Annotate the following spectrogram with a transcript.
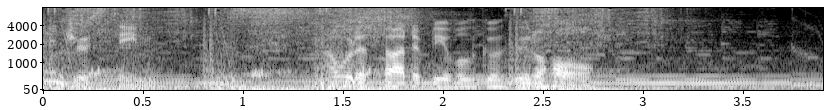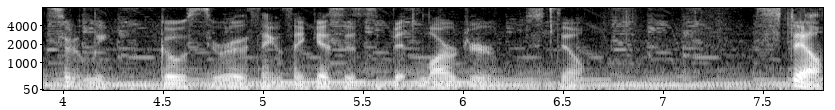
Interesting. I would've thought I'd be able to go through the hole. Certainly goes through other things, I guess it's a bit larger, still. Still.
